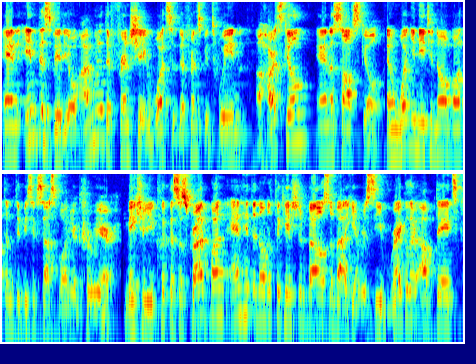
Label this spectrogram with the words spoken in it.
And in this video, I'm going to differentiate what's the difference between a hard skill and a soft skill, and what you need to know about them to be successful in your career. Make sure you click the subscribe button and hit the notification bell so that you can receive regular updates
